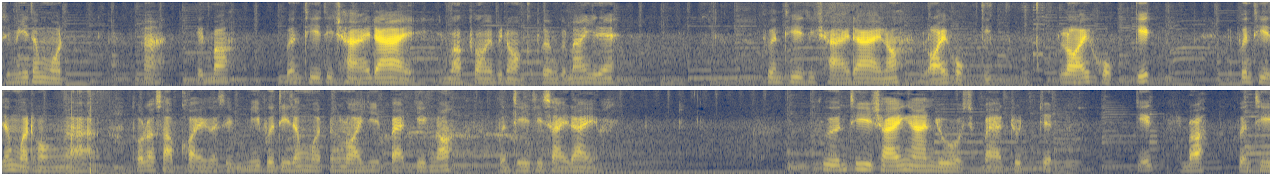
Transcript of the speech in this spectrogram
จะมีทั้งหมดอะเห็นบ่พื้นที่ที่ใช้ได้เห็นบ่พ่อแม่พี่น้องก็เพิ่มขึ้นมาอีกเด้ พื้นที่ที่ใช้ได้เนาะร้อยหกกิกร้อยหกกิก พื้นที่ทั้งหมดของอโทรศัพท์ข่อยก็สิ มีพื้นที่ทั้งหมด128กิกเนาะ พื้นที่ที่ใช้ได้ พื้นที่ใช้งานอยู่18.7กิก เห็นปะพื้นที่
